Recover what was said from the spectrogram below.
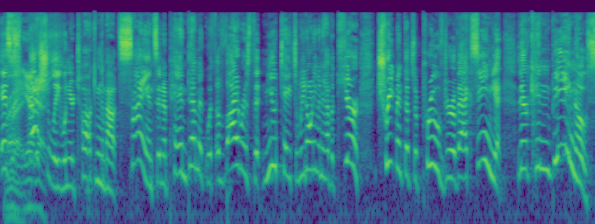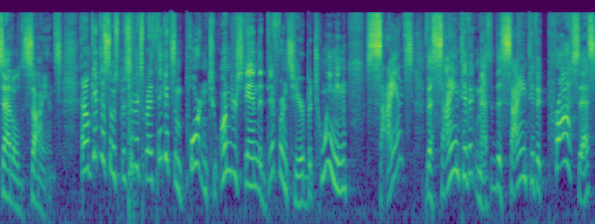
especially Yes. when you're talking about science in a pandemic with a virus that mutates and we don't even have a cure, treatment that's approved, or a vaccine yet. There can be no settled science. And I'll get to some specifics, but I think it's important to understand the difference here between science, the scientific method, the scientific process,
